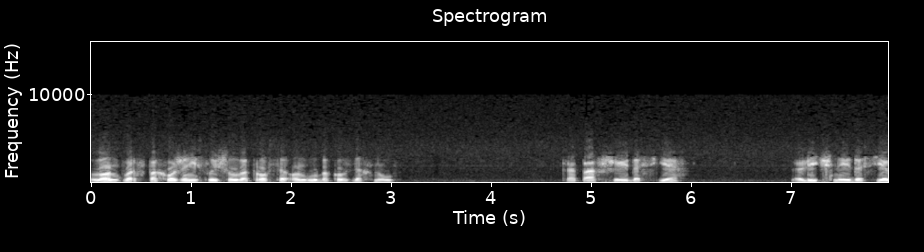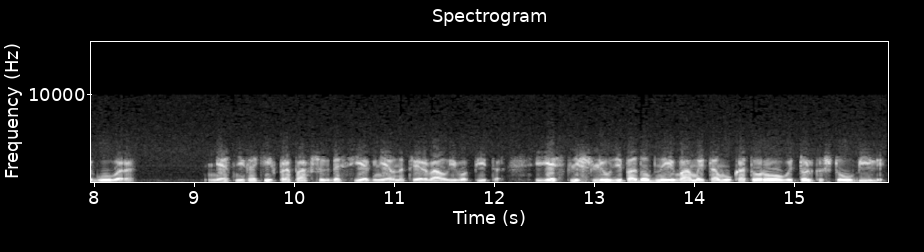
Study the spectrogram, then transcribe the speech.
Лонгворф, похоже, не слышал вопроса, он глубоко вздохнул. Пропавшие досье. Личные досье Гувара. «Нет никаких пропавших досье», — гневно прервал его Питер. «Есть лишь люди, подобные вам и тому, которого вы только что убили.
